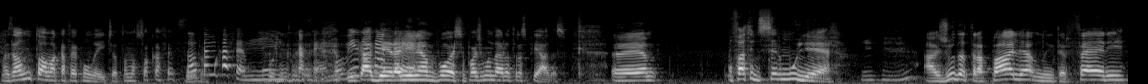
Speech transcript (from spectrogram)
Mas ela não toma café com leite, ela toma só café Só puro. toma café, muito café. Movida Brincadeira, café. Lilian, poxa, pode mandar outras piadas. É, o fato de ser mulher Uhum. ajuda, atrapalha, não interfere?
